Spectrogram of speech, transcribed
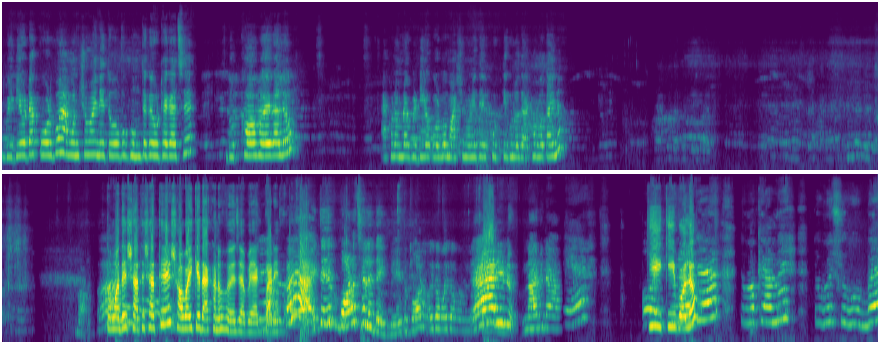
ভিডিওটা করব এমন সময় নেতুবাবু ঘুম থেকে উঠে গেছে দুধ খাওয়া হয়ে গেল। এখন আমরা ভিডিও করব মাসিমণিদের কুর্তিগুলো দেখাবো তাই না? তোমাদের সাথে সাথে সবাইকে দেখানো হয়ে যাবে একবারে। হ্যাঁ, বড় ছেলে দেখবে এ তো বড় ওই তো ওই তো এই রিনু নারবি না কি কি বলো? তোমাকে আমি তুমি শুবে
